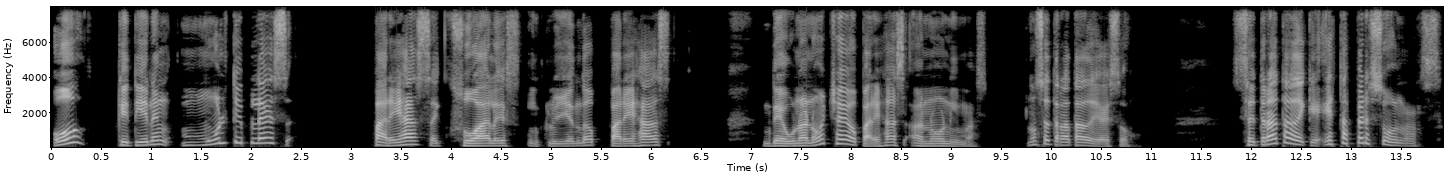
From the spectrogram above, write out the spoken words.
o que tienen múltiples parejas sexuales, incluyendo parejas de una noche o parejas anónimas. No se trata de eso. Se trata de que estas personas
